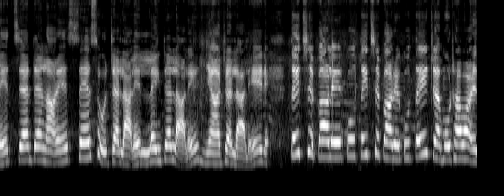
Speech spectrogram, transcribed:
လည်းကြမ်းတမ်းလာတယ်ဆဲဆူတက်လာလဲလိန်တက်လာလဲညာတက်လာလဲတဲ့ သိတ်ချစ်ပါလေကိုသိတ်ချစ်ပါလေကိုသိတ်တံမိုးထားပါလေ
